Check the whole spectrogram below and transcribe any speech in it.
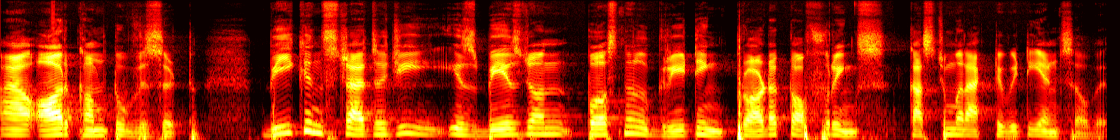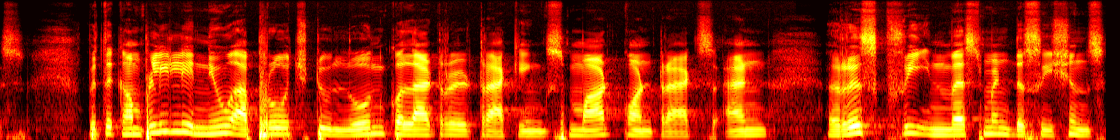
uh, or come to visit. Beacon strategy is based on personal greeting, product offerings, customer activity, and service. With a completely new approach to loan collateral tracking, smart contracts, and risk free investment decisions,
